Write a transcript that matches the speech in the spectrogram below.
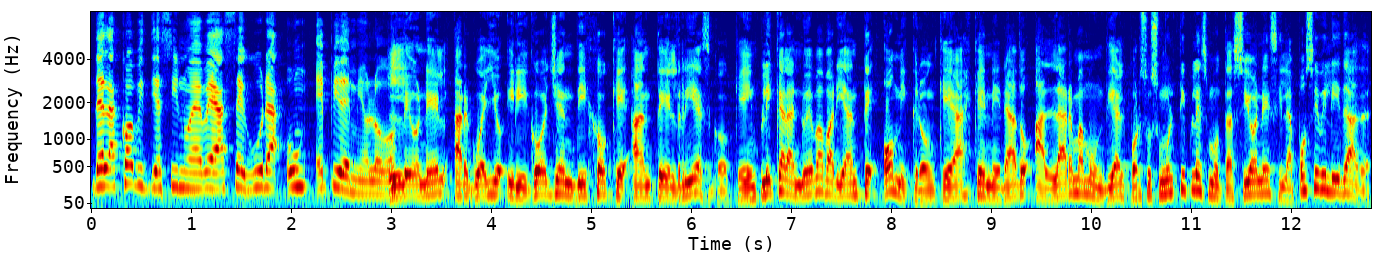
de la COVID-19, asegura un epidemiólogo. Leonel Argüello Irigoyen dijo que ante el riesgo que implica la nueva variante Omicron que ha generado alarma mundial por sus múltiples mutaciones y la posibilidad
